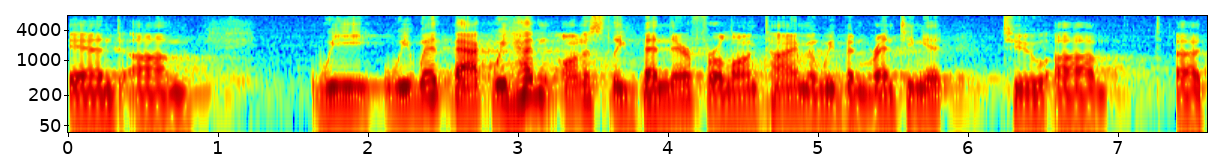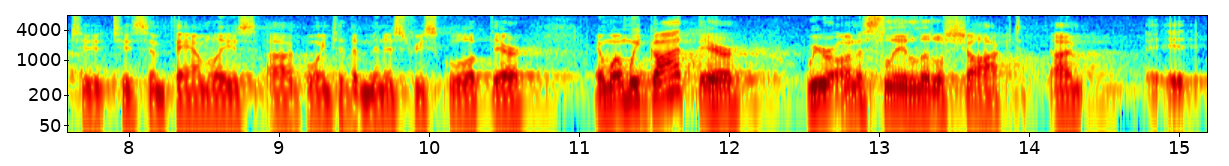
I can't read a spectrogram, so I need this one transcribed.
And um, we, we went back. We hadn't honestly been there for a long time, and we'd been renting it to, um, uh, to, to some families uh, going to the ministry school up there. And when we got there, we were honestly a little shocked. Um, it,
